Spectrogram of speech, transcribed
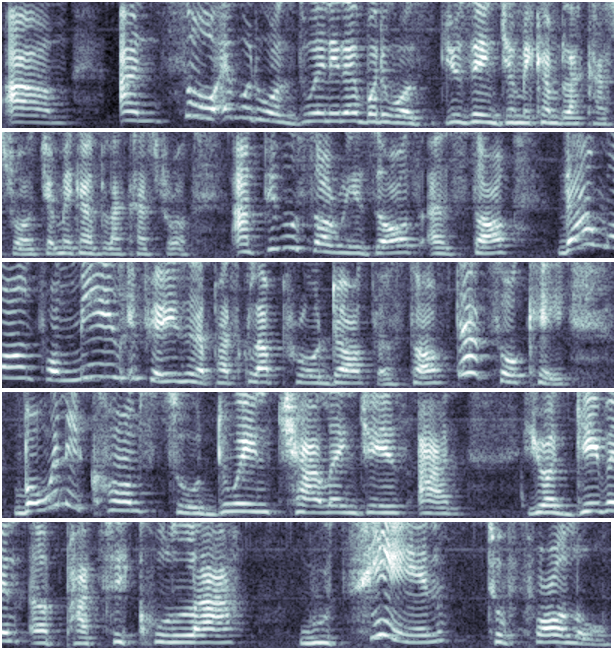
Um and so everybody was doing it. Everybody was using jamaican black castor jamaican black castor and people saw results and stuff. That one for me if you're using a particular product and stuff that's okay. But when it comes to doing challenges and you're given a particular routine to follow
